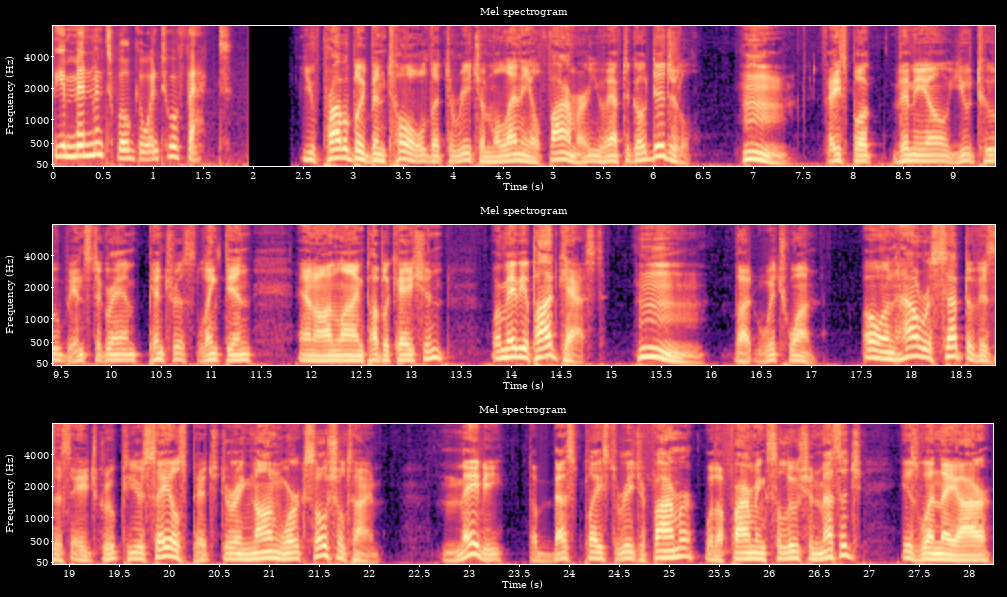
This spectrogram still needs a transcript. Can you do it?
the amendment will go into effect. You've probably been told that to reach a millennial farmer, you have to go digital. Hmm. Facebook, Vimeo, YouTube, Instagram, Pinterest, LinkedIn an online publication, or maybe a podcast. Hmm, but which one? Oh, and how receptive is this age group to your sales pitch during non work social time? Maybe the best place to reach a farmer with a farming solution message is when they are,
